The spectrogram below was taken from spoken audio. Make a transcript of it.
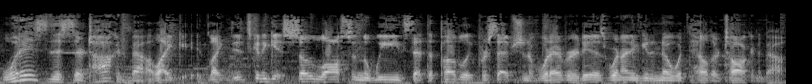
"What is this they're talking about?" Like, like it's going to get so lost in the weeds that the public perception of whatever it is, we're not even going to know what the hell they're talking about.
